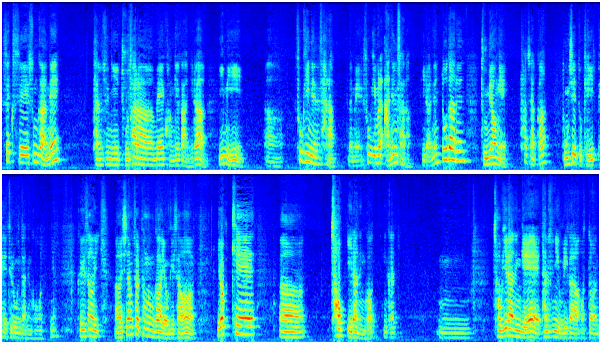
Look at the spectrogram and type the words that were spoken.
섹스의 순간에 단순히 두 사람의 관계가 아니라 이미 어, 속이는 사람, 그 다음에 속임을 아는 사람이라는 또 다른 두 명의 타자가 동시에 또 개입해 들어온다는 거거든요. 그래서 어, 신영철 평론가 여기서 이렇게 어, 적이라는 것, 그러니까 음, 적이라는 게 단순히 우리가 어떤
